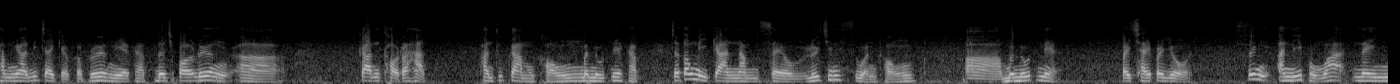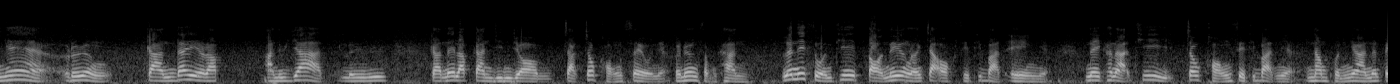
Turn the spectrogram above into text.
ทำงานวิจัยเกี่ยวกับเรื่องนี้ครับ โดยเฉพาะเรื่องอการถอดรหัสพันธุกรรมของมนุษย์เนี่ยครับจะต้องมีการนำเซลล์หรือชิ้นส่วนของอมนุษย์เนี่ยไปใช้ประโยชน์ ซึ่งอันนี้ผมว่าในแง่เรื่องการได้รับ อนุญาตหรือการได้รับการยินยอมจากเจ้าของเซลล์เนี่ยเป็นเรื่องสำคัญ และในส่วนที่ต่อเนื่องหลังจากออกสิทธิบัตรเองเนี่ยในขณะที่เจ้าของสิทธิบัตรเนี่ยนำผลงานนั้นไป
